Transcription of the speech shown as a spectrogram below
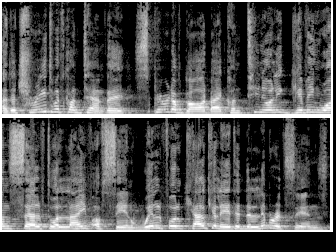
And to treat with contempt the Spirit of God by continually giving oneself to a life of sin, willful, calculated, deliberate sins,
